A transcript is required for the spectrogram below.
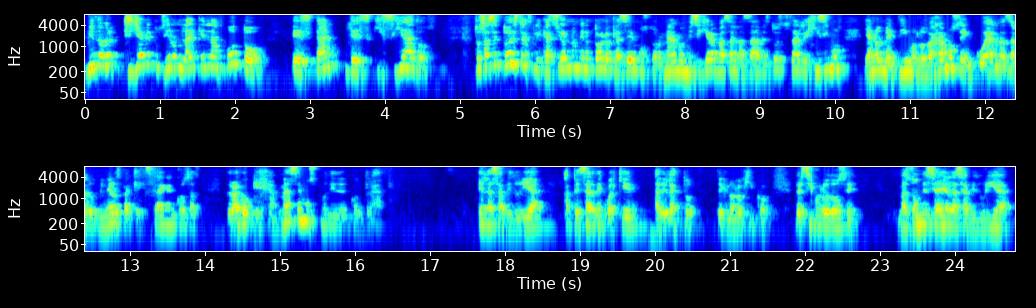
viendo a ver si ya me pusieron like en la foto. Están desquiciados. Entonces hace toda esta explicación, no mira todo lo que hacemos, tornamos, ni siquiera pasan las aves, todo esto está lejísimos, ya nos metimos, los bajamos en cuerdas a los mineros para que extraigan cosas, pero algo que jamás hemos podido encontrar es la sabiduría a pesar de cualquier adelanto tecnológico. Versículo 12, mas ¿dónde se halla la sabiduría?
